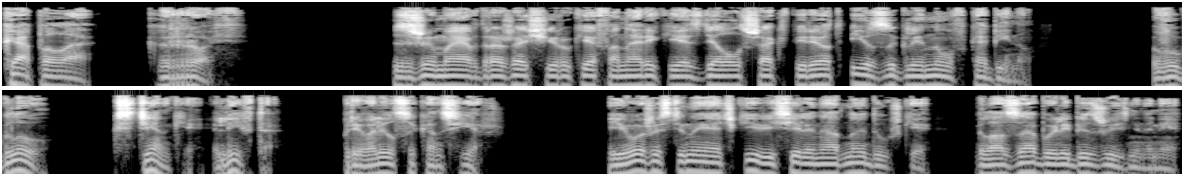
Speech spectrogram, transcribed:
капала кровь. Сжимая в дрожащей руке фонарик, я сделал шаг вперед и заглянул в кабину. В углу, к стенке лифта, привалился консьерж. Его жестяные очки висели на одной дужке, глаза были безжизненными,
